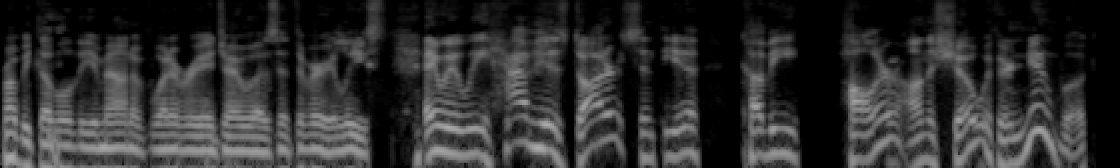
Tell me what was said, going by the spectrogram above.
probably double the amount of whatever age I was at the very least. Anyway, we have his daughter, Cynthia Covey Haller, on the show with her new book,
